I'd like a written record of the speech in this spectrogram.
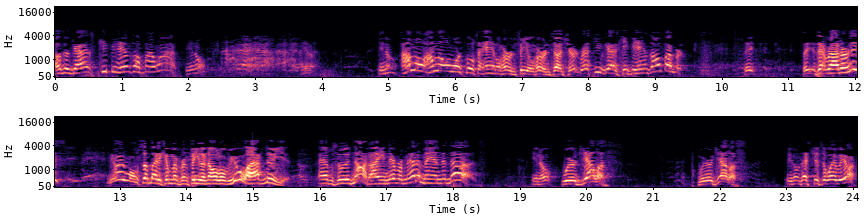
other guys, keep your hands off my wife. You know. You know. You know, I'm, the, I'm the only one supposed to handle her and feel her and touch her. The rest of you guys keep your hands off of her. See, see, is that right, Ernest? You don't want somebody coming up and feeling all over your life, do you? Absolutely not. I ain't never met a man that does. You know, we're jealous. We're jealous. You know, that's just the way we are.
